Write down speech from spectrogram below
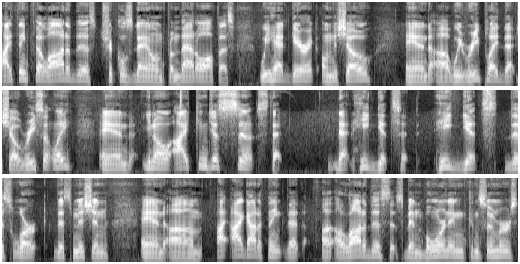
I think a lot of this trickles down from that office. We had Garrick on the show, and uh, we replayed that show recently. And you know, I can just sense that that he gets it. He gets this work, this mission, and um, I, I got to think that a, a lot of this that's been born in consumers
